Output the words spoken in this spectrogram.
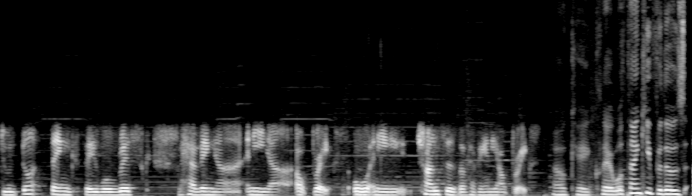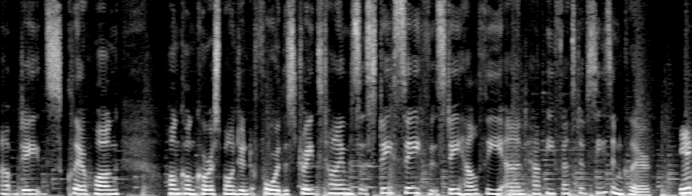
do not think they will risk having uh, any uh, outbreaks or any chances of having any outbreaks. Okay, Claire. Well, thank you for those updates, Claire Huang. Hong Kong correspondent for the Straits Times. Stay safe, stay healthy, and happy festive season, Claire. You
